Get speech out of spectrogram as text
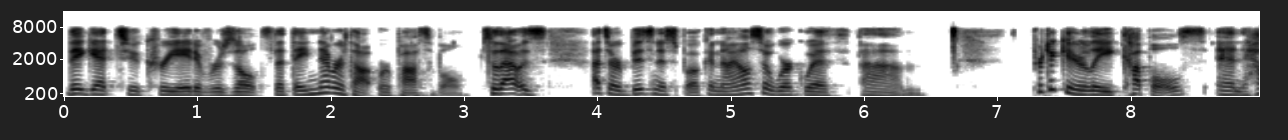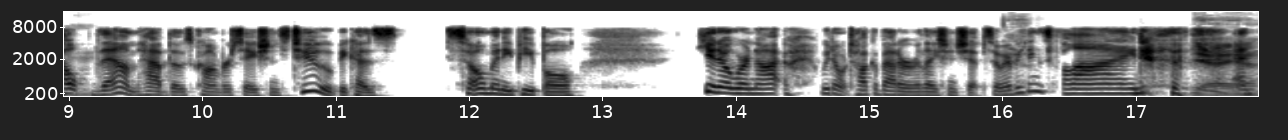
they get to creative results that they never thought were possible. So that was that's our business book, and I also work with um, particularly couples and help Mm. them have those conversations too, because so many people. You know, we're not, we don't talk about our relationship. So Yeah. everything's fine. Yeah, and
